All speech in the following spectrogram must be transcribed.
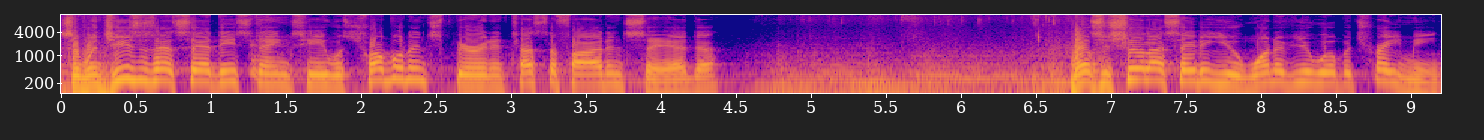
So when Jesus had said these things, he was troubled in spirit and testified and said, Most assuredly I say to you, one of you will betray me.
